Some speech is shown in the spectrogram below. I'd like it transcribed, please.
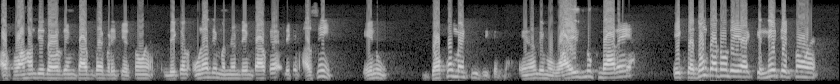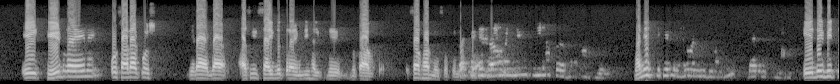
ਅਫਵਾਹਾਂ ਦੇ ਦੌਰ ਦੇ ਮੁਤਾਬਕ ਤਾਂ ਬੜੇ ਚਿਰ ਤੋਂ ਹੈ, ਲੇਕਿਨ ਉਹਨਾਂ ਦੇ ਮੰਨਣ ਦੇ ਮੁਤਾਬਕ ਹੈ, ਲੇਕਿਨ ਅਸੀਂ ਇਹਨੂੰ ਡਾਕੂਮੈਂਟਰੀ ਤਰੀਕੇ ਨਾਲ ਇਹਨਾਂ ਦੇ ਮੋਬਾਈਲ ਨੂੰ ਖਿਲਾ ਰਹੇ ਆ। ਇਹ ਕਦੋਂ ਕਦੋਂ ਦੇ ਆ, ਕਿੰਨੇ ਚਿਰ ਤੋਂ ਹੈ, ਇਹ ਖੇਡ ਰਹੇ ਨੇ, ਉਹ ਸਾਰਾ ਕੁਝ ਜਿਹੜਾ ਹੈਗਾ ਅਸੀਂ ਸਾਈਬਰ ਕ੍ਰਾਈਮ ਦੀ ਹੈਲਪ ਦੇ ਮੁਤਾਬਕ ਸਫਾ ਮਿਲ ਸਕੇ ਲੈ ਹਾਂਜੀ? ਇਹਦੇ ਵਿੱਚ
